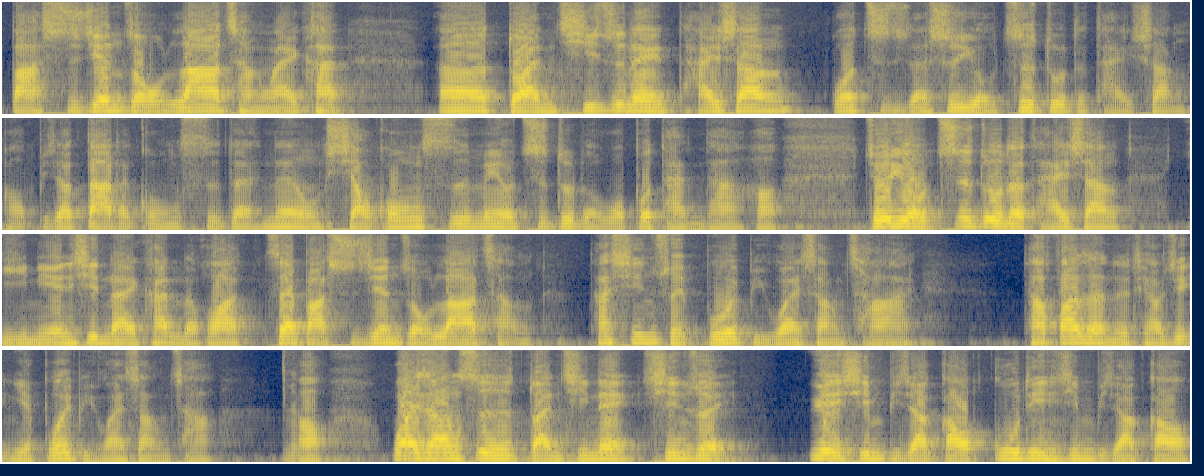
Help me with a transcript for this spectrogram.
把时间轴拉长来看。呃，短期之内，台商我指的是有制度的台商哈，比较大的公司的那种小公司没有制度的，我不谈它哈。就有制度的台商，以年薪来看的话，再把时间轴拉长，他薪水不会比外商差，他发展的条件也不会比外商差。好，外商是短期内薪水月薪比较高，固定薪比较高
